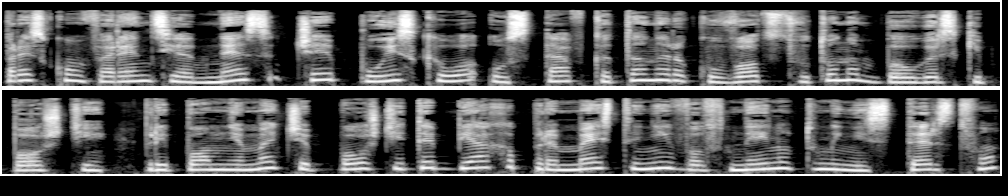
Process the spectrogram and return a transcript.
пресконференция днес, че е поискала оставката на ръководството на български пощи. Припомняме, че пощите бяха преместени в нейното министерство,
